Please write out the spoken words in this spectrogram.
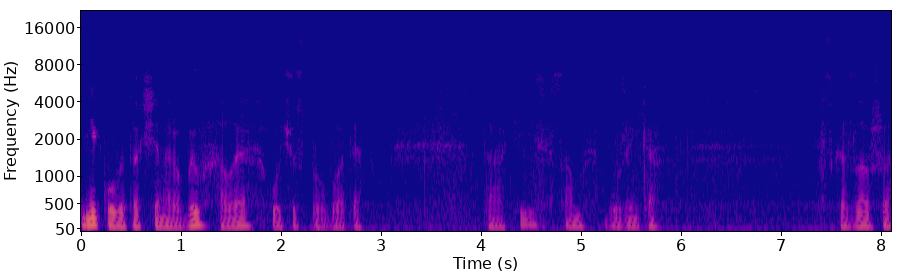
Ніколи так ще не робив, але хочу спробувати. Так, і сам Боженька сказав, що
